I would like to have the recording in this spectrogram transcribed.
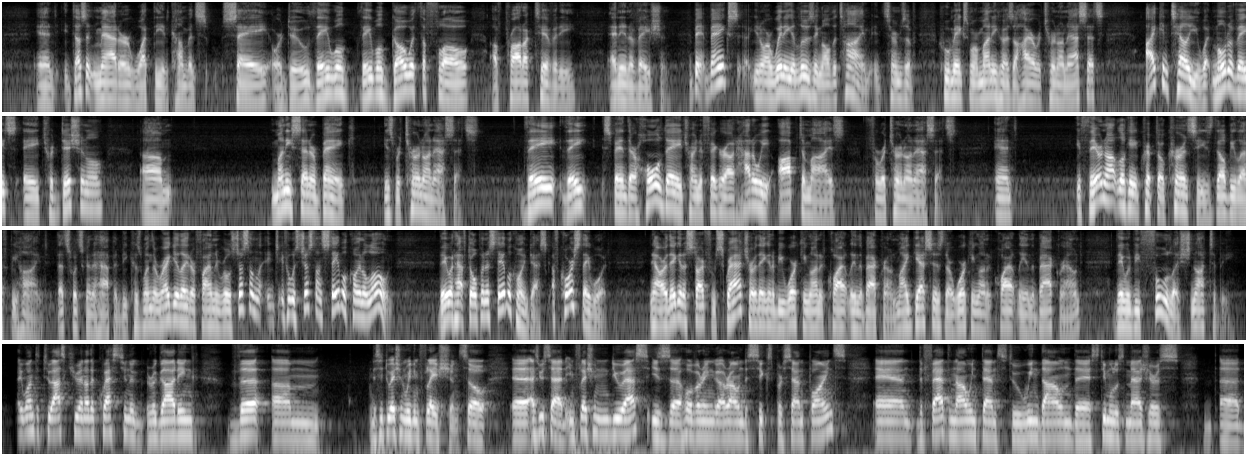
And it doesn't matter what the incumbents say or do, they will, they will go with the flow of productivity and innovation. Ba banks you know, are winning and losing all the time in terms of who makes more money, who has a higher return on assets. I can tell you what motivates a traditional um, money center bank is return on assets. They, they spend their whole day trying to figure out how do we optimize for return on assets. And if they're not looking at cryptocurrencies, they'll be left behind. That's what's going to happen because when the regulator finally rules, just on, if it was just on stablecoin alone, they would have to open a stablecoin desk. Of course they would. Now, are they going to start from scratch or are they going to be working on it quietly in the background? My guess is they're working on it quietly in the background. They would be foolish not to be. I wanted to ask you another question regarding the um, the situation with inflation. So, uh, as you said, inflation in the US is uh, hovering around the 6% points, and the Fed now intends to wind down the stimulus measures uh,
